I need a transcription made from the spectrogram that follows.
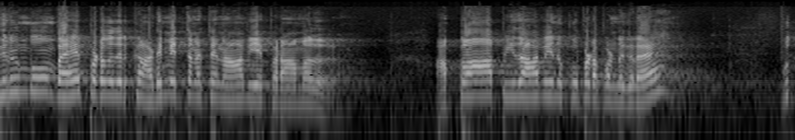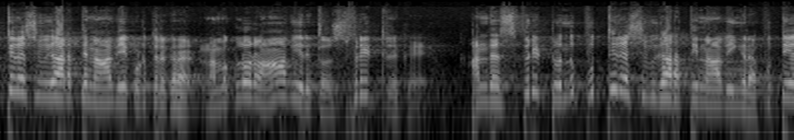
திரும்பவும் பயப்படுவதற்கு அடிமைத்தனத்தின் ஆவியை பெறாமல் அப்பா பிதாவின்னு கூப்பிட பண்ணுகிற புத்திர சுவிகாரத்தின் ஆவியை கொடுத்துருக்கிறார். நமக்குள்ள ஒரு ஆவி இருக்கு ஸ்பிரிட் இருக்கு. அந்த ஸ்பிரிட் வந்து புத்திர சுவிகாரத்தின் ஆவிங்கிற புத்திர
